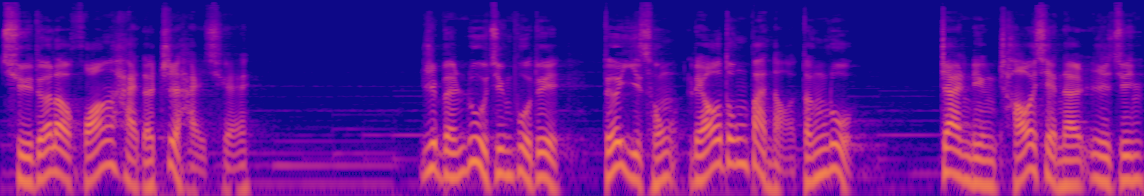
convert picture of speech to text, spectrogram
取得了黄海的制海权。日本陆军部队得以从辽东半岛登陆，占领朝鲜的日军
